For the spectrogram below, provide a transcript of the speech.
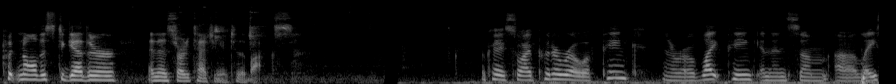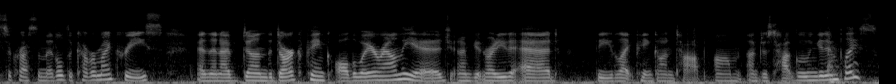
putting all this together and then start attaching it to the box. Okay, so I put a row of pink and a row of light pink and then some uh, lace across the middle to cover my crease. And then I've done the dark pink all the way around the edge and I'm getting ready to add the light pink on top. Um, I'm just hot gluing it in place.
